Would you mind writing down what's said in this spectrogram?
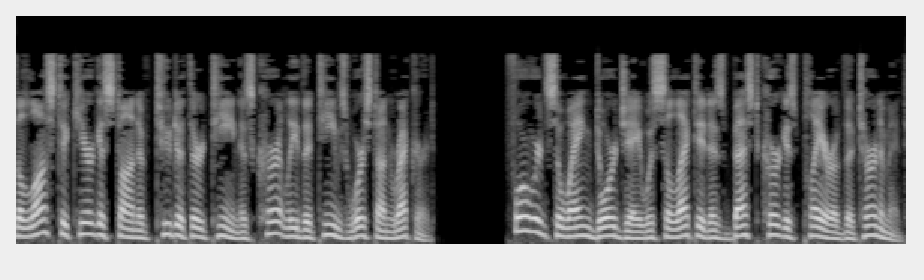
The loss to Kyrgyzstan of 2–13 is currently the team's worst on record. Forward Sawang Dorje was selected as best Kyrgyz player of the tournament.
